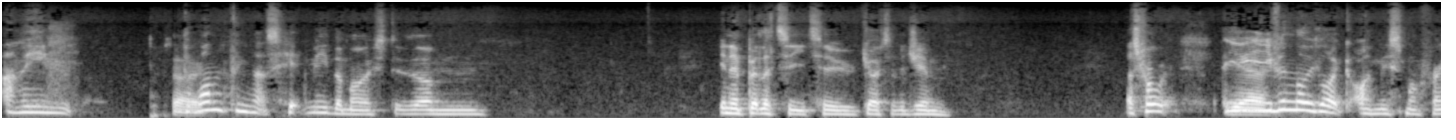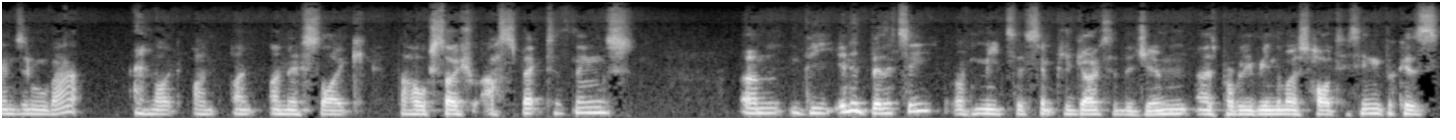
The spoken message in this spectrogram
I mean, So the one thing that's hit me the most is um inability to go to the gym. That's probably Yeah. even though like I miss my friends and all that, and like I I, I miss like the whole social aspect of things. Um, the inability of me to simply go to the gym has probably been the most hard hitting because,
